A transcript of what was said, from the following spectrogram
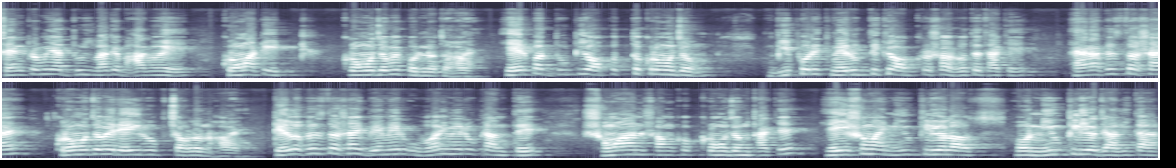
সেন্ট্রোমিয়ার দুই ভাগে ভাগ হয়ে ক্রোমাটিড ক্রোমোজোমে পরিণত হয়। এরপর দুটি অপত্য ক্রোমোজোম বিপরীত মেরুর দিকে অগ্রসর হতে থাকে। অ্যানাফেস দশায় ক্রোমোজোমের এই রূপ চলন হয়। টেলোফেস দশায় বেমের উভয় মেরু প্রান্তে সমান সংখ্যক ক্রোমোজোম থাকে। এই সময় নিউক্লিওলস ও নিউক্লিয় জালিকার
